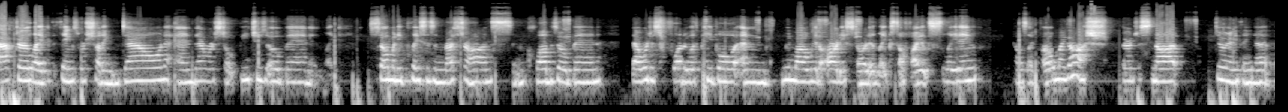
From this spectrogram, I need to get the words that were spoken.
After like things were shutting down and there were still beaches open and like so many places and restaurants and clubs open that were just flooded with people and meanwhile we had already started like self-isolating i was like oh my gosh they're just not doing anything yet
